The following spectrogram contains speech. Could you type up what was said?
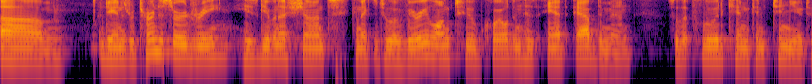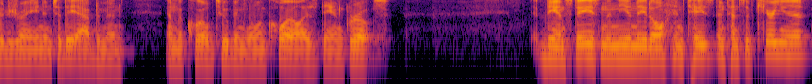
Um, Dan is returned to surgery. He's given a shunt connected to a very long tube coiled in his abdomen so that fluid can continue to drain into the abdomen and the coiled tubing will uncoil as Dan grows. Dan stays in the neonatal intensive care unit,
